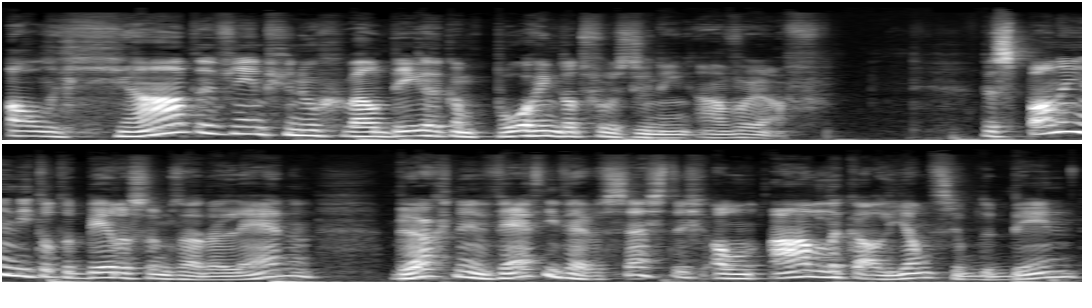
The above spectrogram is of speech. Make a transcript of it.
Al gaat er vreemd genoeg wel degelijk een poging tot verzoening aan vooraf. De spanningen die tot de beeldenstorm zouden leiden, brachten in 1565 al een adellijke alliantie op de been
